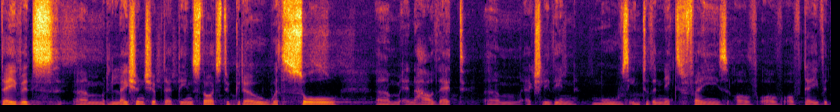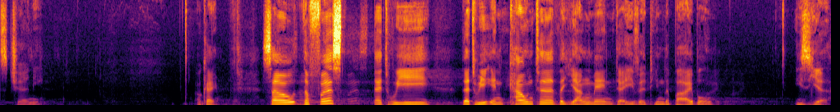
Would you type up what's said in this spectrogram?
David's um, relationship that then starts to grow with Saul um, and how that um, actually then moves into the next phase of, of, of David's journey. Okay, so the first that we that we encounter the young man David in the Bible is here.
